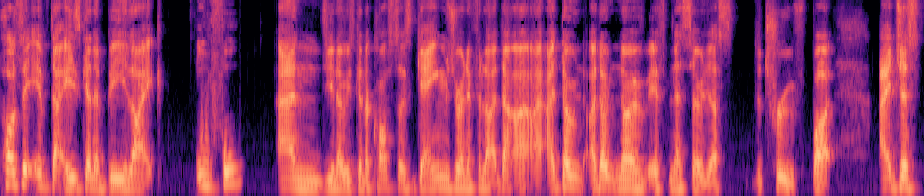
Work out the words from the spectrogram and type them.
positive that he's going to be like awful and you know he's going to cost us games or anything like that. I, I don't I don't know if necessarily that's the truth, but I just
